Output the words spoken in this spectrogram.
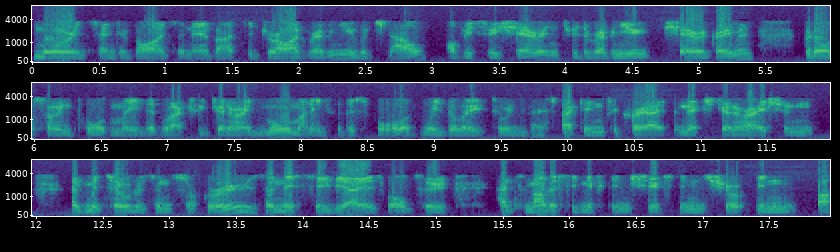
more incentivised than ever to drive revenue, which they'll obviously share in through the revenue share agreement, but also importantly that will actually generate more money for the sport, we believe, to invest back in to create the next generation of Matildas and Socceroos. And this CBA as well too had some other significant shifts in, in, uh,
